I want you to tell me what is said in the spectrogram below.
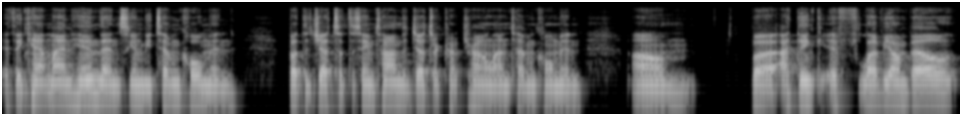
if they can't land him, then it's gonna be Tevin Coleman but the Jets at the same time, the Jets are trying to land Tevin Coleman. Um, but I think if Le'Veon Bell,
